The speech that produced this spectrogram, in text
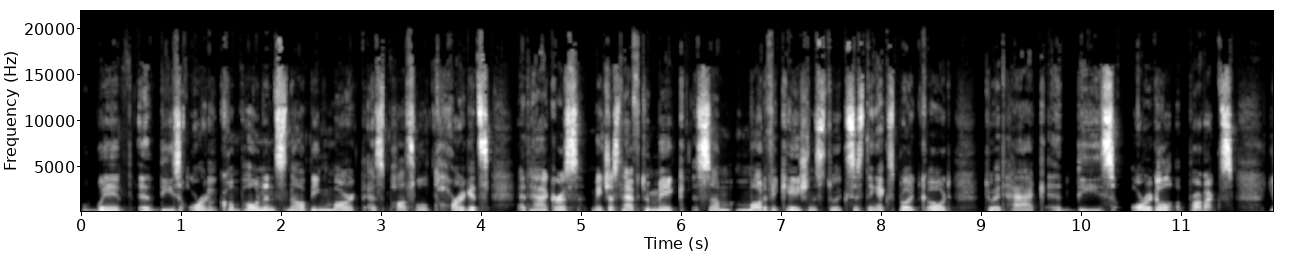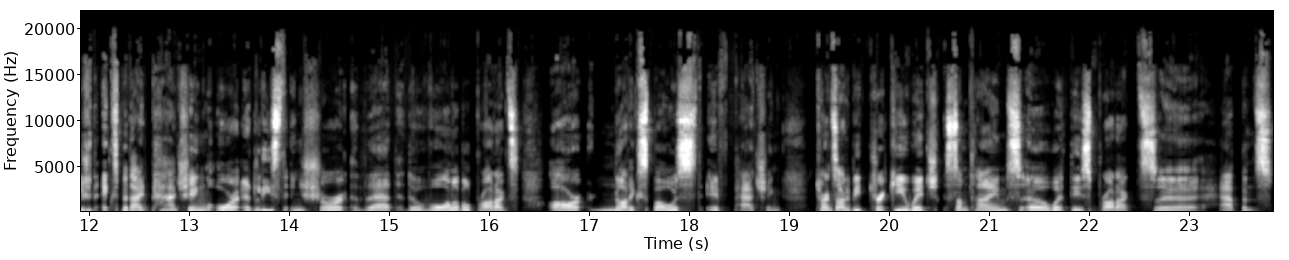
with uh, these Oracle components now being marked as possible targets. Attackers may just have to make some modifications to existing exploit code to attack uh, these Oracle products. You should expedite patching or at least ensure that the vulnerable products are not exposed if patching turns out to be tricky, which sometimes uh, with these products uh, happens.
